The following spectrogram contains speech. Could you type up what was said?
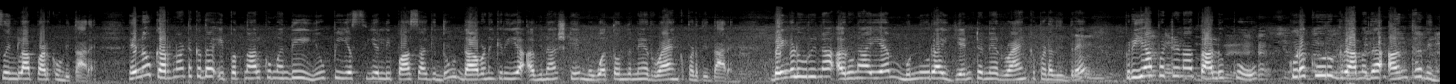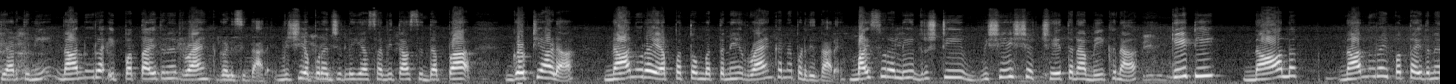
ಸಿಂಗ್ಲಾ ಪಡ್ಕೊಂಡಿದ್ದಾರೆ. ಇನ್ನು ಕರ್ನಾಟಕದ ಇಪ್ಪತ್ನಾಲ್ಕು ಮಂದಿ ಯುಪಿಎಸ್ಸಿಯಲ್ಲಿ ಪಾಸ್ ಆಗಿದ್ದು ದಾವಣಗೆರೆಯ ಅವಿನಾಶ್ಗೆ ಮೂವತ್ತೊಂದನೇ ರ್ಯಾಂಕ್ ಪಡೆದಿದ್ದಾರೆ. ಬೆಂಗಳೂರಿನ ಅರುಣಾ ಎಂ ಮುನ್ನೂರ ಎಂಟನೇ ರ್ಯಾಂಕ್ ಪಡೆದಿದ್ರೆ ಪ್ರಿಯಾಪಟ್ಟಣ ತಾಲೂಕು ಕುಡಕೂರು ಗ್ರಾಮದ ಅಂಧ ವಿದ್ಯಾರ್ಥಿನಿ ನಾನ್ನೂರ ಇಪ್ಪತ್ತೈದನೇ ರ್ಯಾಂಕ್ ಗಳಿಸಿದ್ದಾರೆ. ವಿಜಯಪುರ ಜಿಲ್ಲೆಯ ಸವಿತಾ ಸಿದ್ದಪ್ಪ ಗೊಟ್ಯಾಳ ನಾನೂರ ಎಪ್ಪತ್ತೊಂಬತ್ತನೇ ರ್ಯಾಂಕ್ ಅನ್ನು ಪಡೆದಿದ್ದಾರೆ. ಮೈಸೂರಲ್ಲಿ ದೃಷ್ಟಿ ವಿಶೇಷ ಚೇತನ ಮೇಘನ, ಕೆಟಿ ನಾಲ್ಕು ನಾನ್ನೂರ ಇಪ್ಪತ್ತೈದನೇ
